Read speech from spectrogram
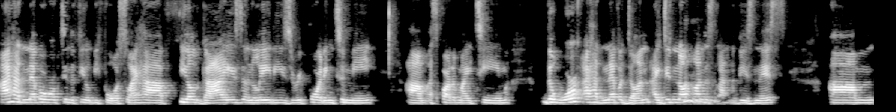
I had never worked in the field before, so I have field guys and ladies reporting to me um, as part of my team. The work I had never done, I did not Hmm. understand the business. Um,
